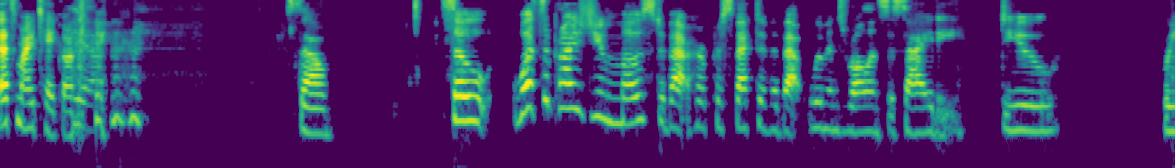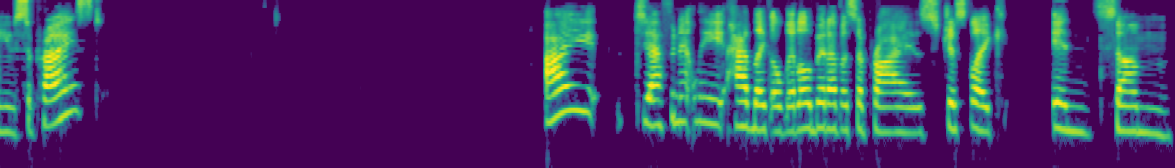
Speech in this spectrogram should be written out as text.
that's my take on Yeah. it. So so what surprised you most about her perspective about women's role in society? Do you were you surprised? I definitely had like a little bit of a surprise just like in some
